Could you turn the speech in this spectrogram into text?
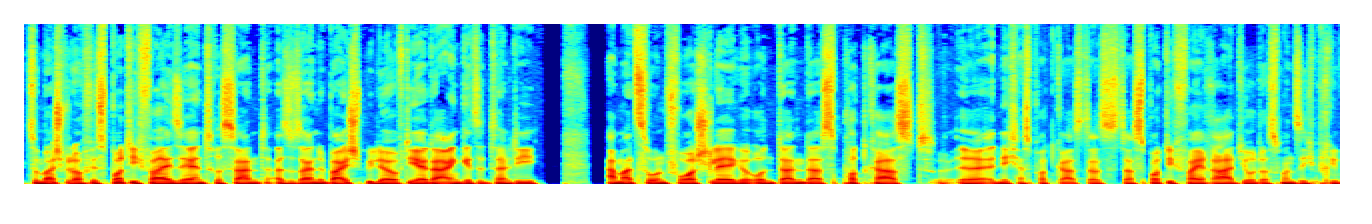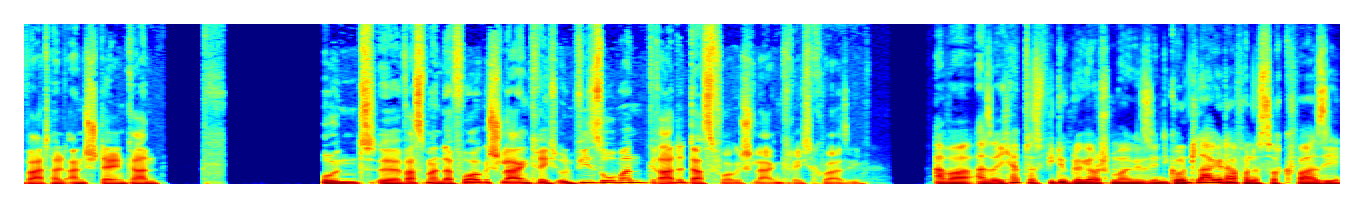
Zum Beispiel auch für Spotify sehr interessant. Also seine Beispiele, auf die er da eingeht, sind halt die Amazon-Vorschläge und dann das Podcast, äh, nicht das Podcast, das, das Spotify-Radio, das man sich privat halt anstellen kann. Und äh, was man da vorgeschlagen kriegt und wieso man gerade das vorgeschlagen kriegt, quasi. Aber also ich habe das Video, glaube ich, auch schon mal gesehen. Die Grundlage davon ist doch quasi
